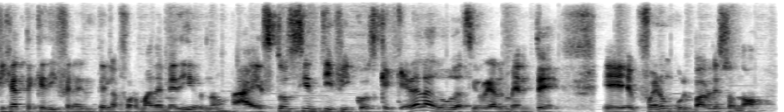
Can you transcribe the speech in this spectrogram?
Fíjate qué diferente la forma de medir, ¿no? A estos científicos que queda la duda si realmente eh, fueron culpables o no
